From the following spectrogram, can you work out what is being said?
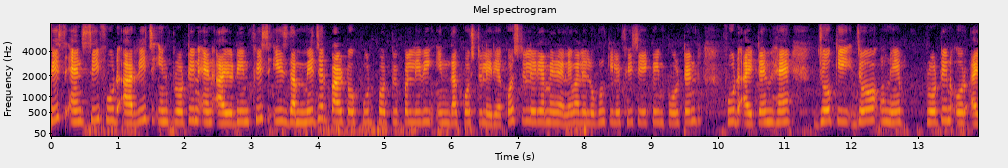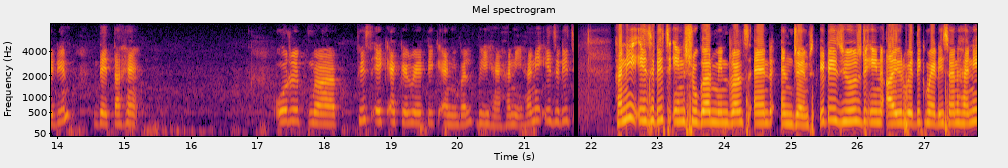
and sea food are rich in protein and iodine fish is the major part of food for people living in the coastal area coastal area में रहने वाले लोगों के लिए फ़िश एक इम्पोर्टेंट फ़ूड आइटम है, जो कि, जो उन्हें प्रोटीन और आयोडीन देता है। और फ़िश एक एक्वेटिक एनिमल भी है honey honey is rich honey is rich in sugar minerals and enzymes it is use in Ayurvedic medicine honey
